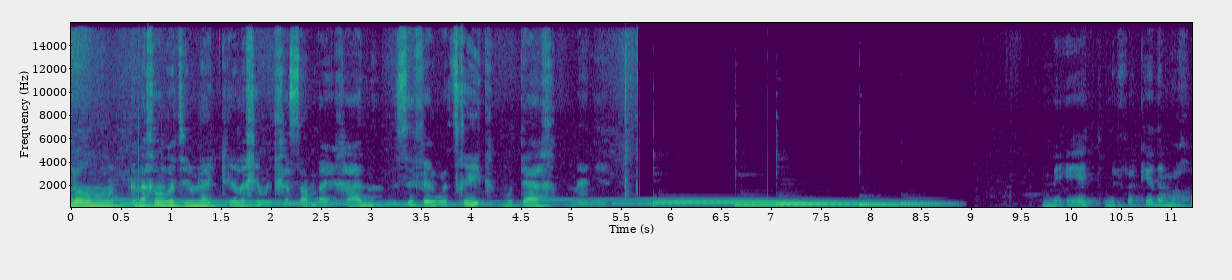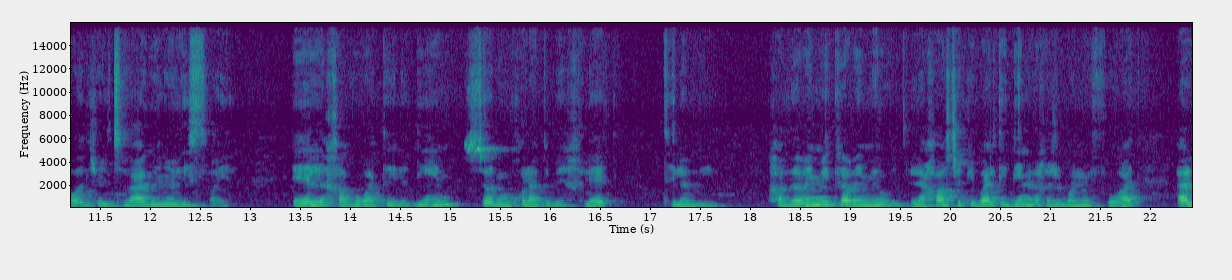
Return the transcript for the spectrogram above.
שלום, אנחנו רוצים להקריא לכם את חסמבה 1, זה ספר מצחיק, מותח ומעניין. מאת מפקד המחוז של צבא ההגנה לישראל אל חבורת הילדים, סוד מוחלט בהחלט, תל אביב. חברים יקרים מאוד, לאחר שקיבלתי דין וחשבון מפורט על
